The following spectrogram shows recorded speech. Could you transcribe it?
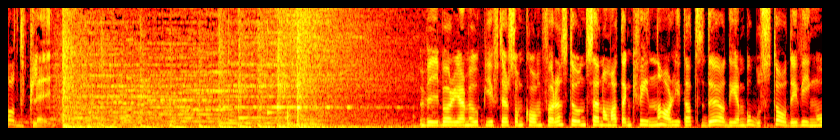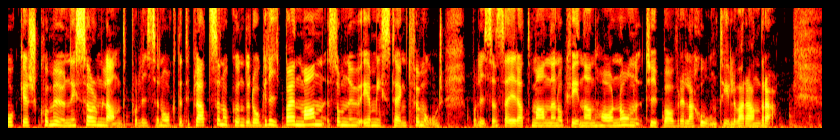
Podplay. Vi börjar med uppgifter som kom för en stund sedan om att en kvinna har hittats död i en bostad i Vingåkers kommun i Sörmland. Polisen åkte till platsen och kunde då gripa en man som nu är misstänkt för mord. Polisen säger att mannen och kvinnan har någon typ av relation till varandra.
